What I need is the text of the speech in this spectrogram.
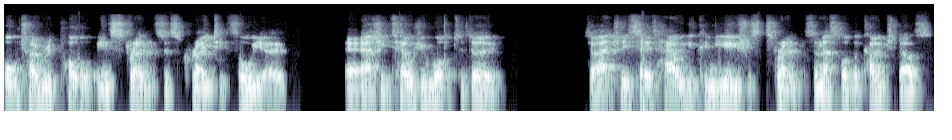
auto report in strengths that's created for you, it actually tells you what to do. So it actually says how you can use your strengths, and that's what the coach does.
